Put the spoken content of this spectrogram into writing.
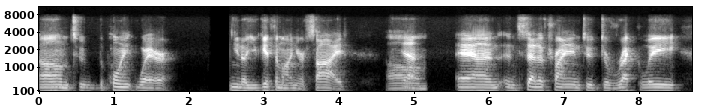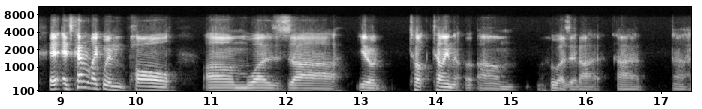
um, to the point where you know you get them on your side um, Yeah. and instead of trying to directly it, it's kind of like when paul um, was uh, you know t- telling um, who was it uh, uh, uh,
